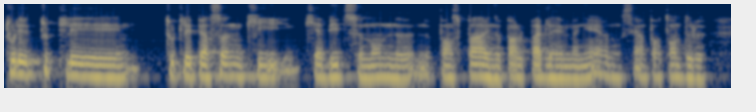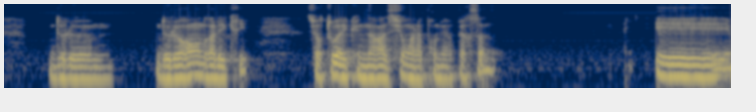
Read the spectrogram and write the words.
Toutes, les, personnes qui, habitent ce monde ne, pensent pas et ne parlent pas de la même manière, donc c'est important de le, rendre à l'écrit, surtout avec une narration à la première personne. Et,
